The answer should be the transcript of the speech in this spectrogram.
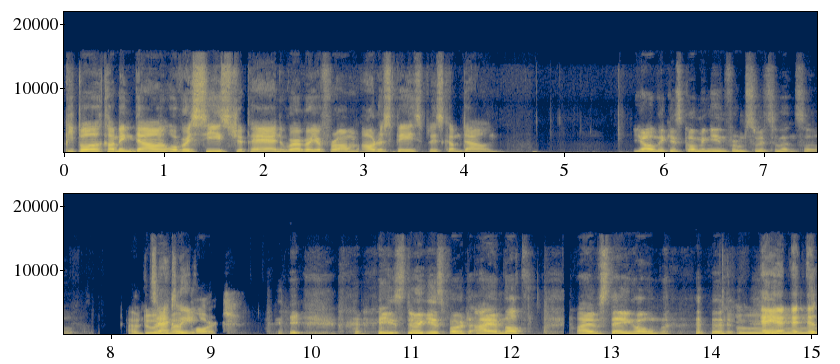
people are coming down overseas, Japan, wherever you're from, outer space, please come down. Yannik is coming in from Switzerland, so I'm doing Exactly. my part. he's doing his part. I am not. I am staying home. Hey, at, at-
